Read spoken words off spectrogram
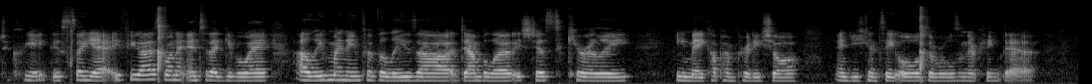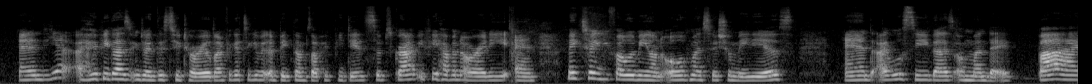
to create this. So yeah, if you guys want to enter that giveaway, I'll leave my name for Veleza down below. It's just Kirrily e-makeup, I'm pretty sure. And you can see all of the rules and everything there. And yeah, I hope you guys enjoyed this tutorial. Don't forget to give it a big thumbs up if you did. Subscribe if you haven't already. And make sure you follow me on all of my social medias. And I will see you guys on Monday. Bye!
